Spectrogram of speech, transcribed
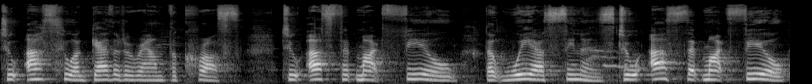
to us who are gathered around the cross, to us that might feel that we are sinners, to us that might feel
